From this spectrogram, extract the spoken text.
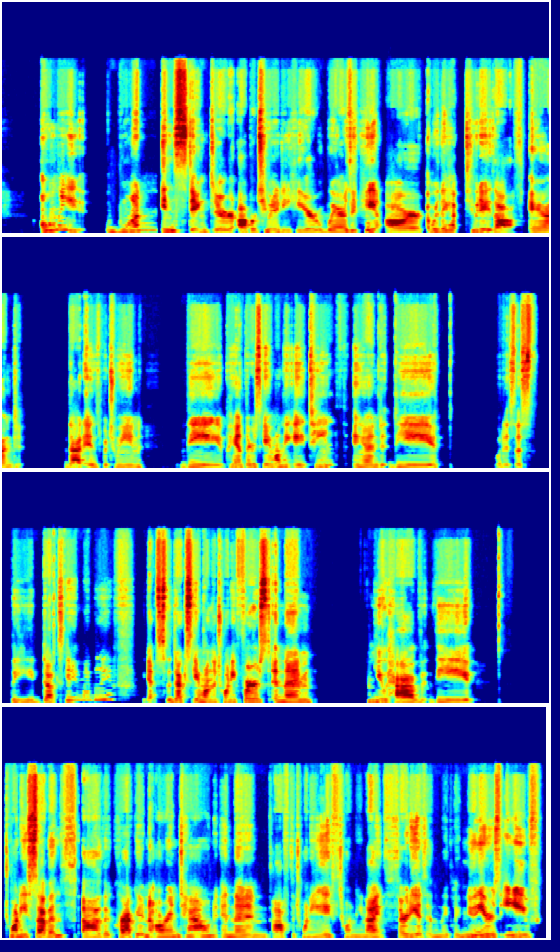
only one instinct or opportunity here where they are, where they have two days off. And that is between the Panthers game on the 18th and the, what is this? The Ducks game, I believe. Yes, the Ducks game on the 21st. And then you have the 27th, uh, the Kraken are in town, and then off the 28th, 29th, 30th, and then they play New Year's Eve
